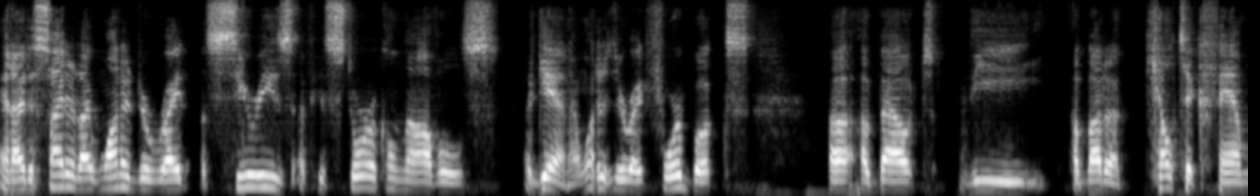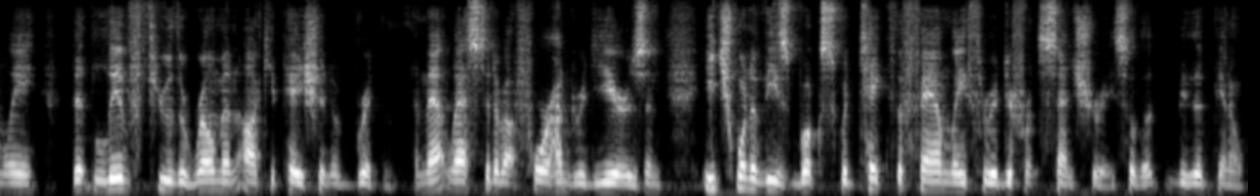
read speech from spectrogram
and I decided I wanted to write a series of historical novels again I wanted to write four books uh, about the about a Celtic family that lived through the Roman occupation of Britain, and that lasted about 400 years. And each one of these books would take the family through a different century, so that be the you know,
